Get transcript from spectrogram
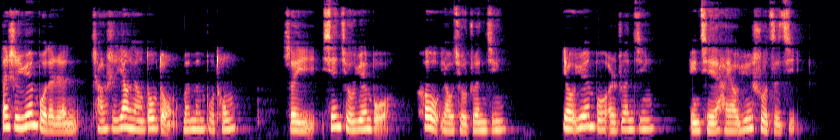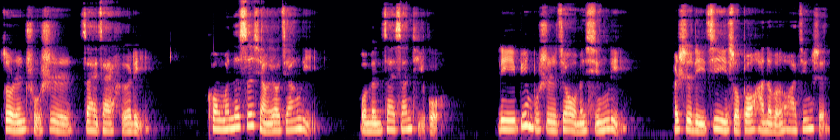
但是渊博的人常是样样都懂，门门不通。所以先求渊博，后要求专精。要渊博而专精，并且还要约束自己，做人处事在在合理。孔门的思想要讲理，我们再三提过，礼并不是教我们行礼。而是《礼记》所包含的文化精神。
